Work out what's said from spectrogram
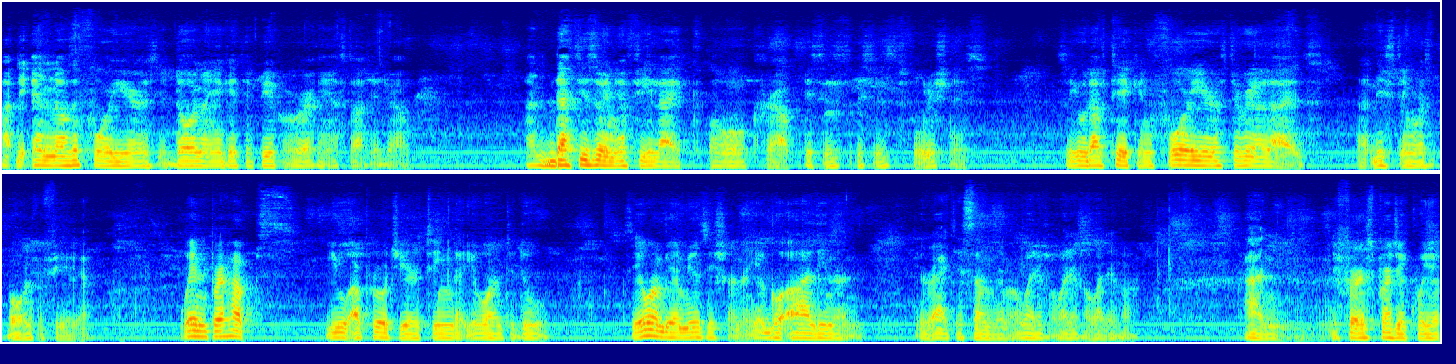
At the end of the four years, you're done and you get your paperwork and you start your job. And that is when you feel like, oh crap, this is this is foolishness. So you would have taken four years to realize that this thing was born for failure. When perhaps you approach your thing that you want to do, so you want to be a musician and you go all in and you write a song or whatever, whatever, whatever. And the first project where you,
